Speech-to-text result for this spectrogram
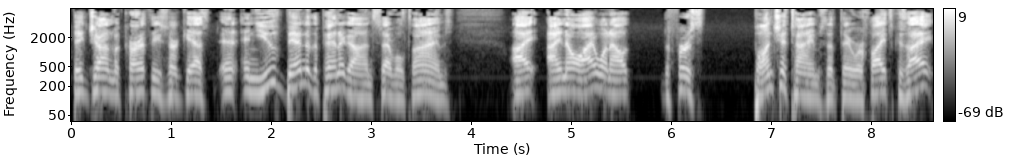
Big John McCarthy's our guest, and, and you've been to the Pentagon several times. I I know I went out the first bunch of times that there were fights because I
